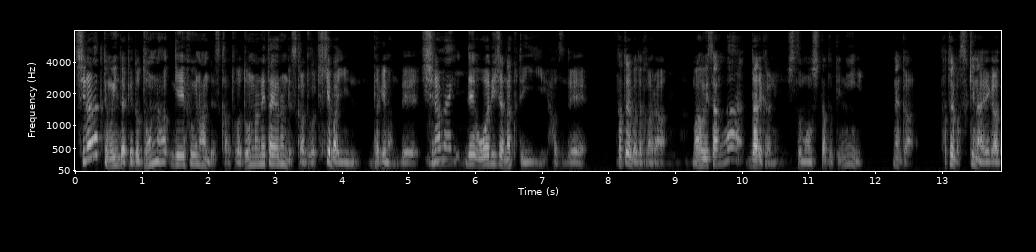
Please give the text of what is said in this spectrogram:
知らなくてもいいんだけど、どんな芸風なんですかとか、どんなネタやるんですかとか聞けばいいだけなんで、知らないで終わりじゃなくていいはずで、例えばだから、真冬さんが誰かに質問したときに、なんか、例えば好きな映画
